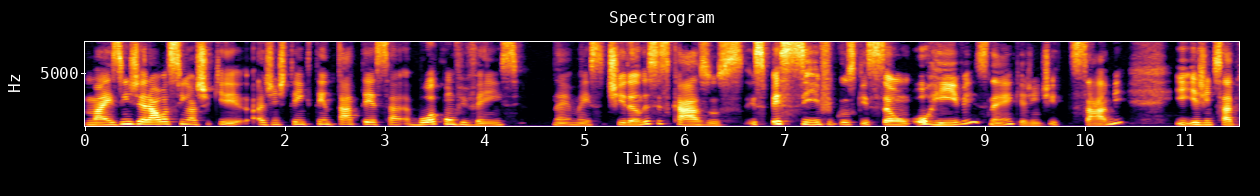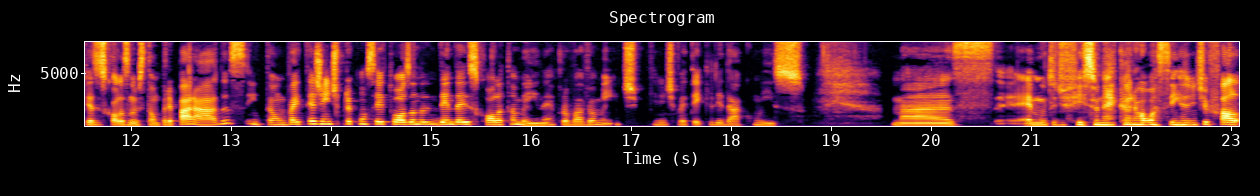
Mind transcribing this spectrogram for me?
Mas, em geral, assim, eu acho que a gente tem que tentar ter essa boa convivência, né? Mas tirando esses casos específicos que são horríveis, né? Que a gente sabe, e, e, a gente sabe que as escolas não estão preparadas, então vai ter gente preconceituosa dentro da escola também, né? Provavelmente. A gente vai ter que lidar com isso. Mas é muito difícil, né, Carol? Assim, a gente fala,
